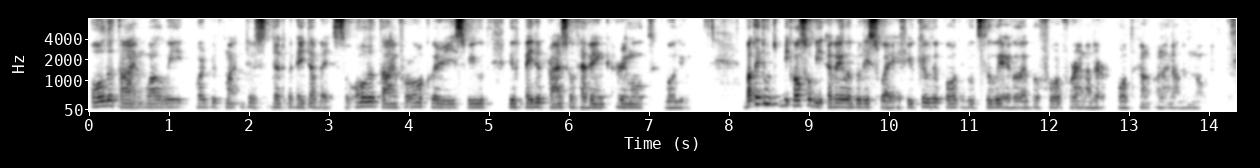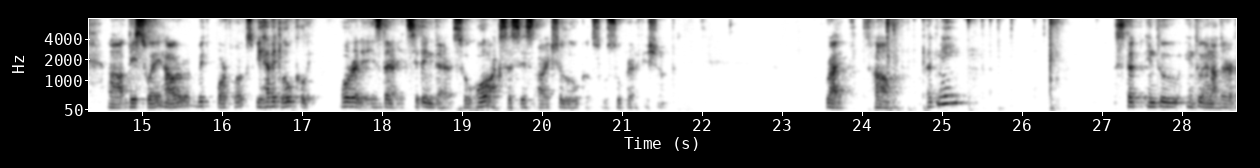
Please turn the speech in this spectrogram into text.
all the time while we work with my, this that database. So all the time for all queries, we would, we would pay the price of having remote volume. But it would be also be available this way. If you kill the pod, it would still be available for, for another pod on, on another node. Uh, this way, however, with Portworx, we have it locally. Already, it's there, it's sitting there. So all accesses are actually local, so super efficient. Right. Uh, let me step into, into another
